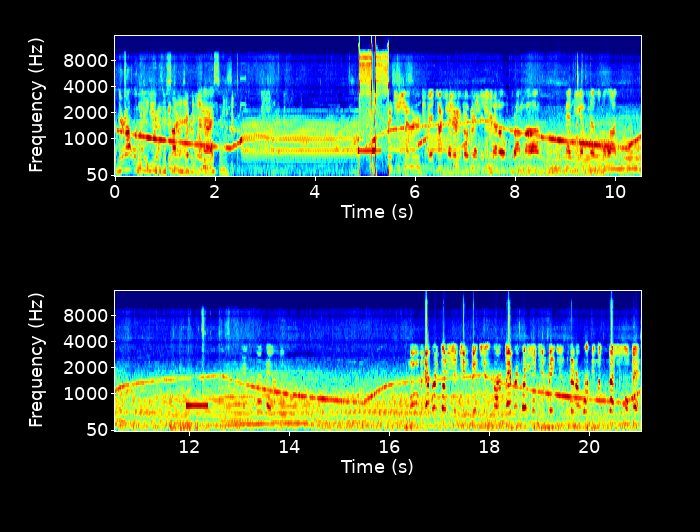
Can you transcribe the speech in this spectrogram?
Out, they're not looking at you because there's sirens everywhere. No, I see. Convention Center, Convention Center Sheriff Convention Center. from uh, NDM Festival lot. Move everybody at convention or everybody at convention center working the special event.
